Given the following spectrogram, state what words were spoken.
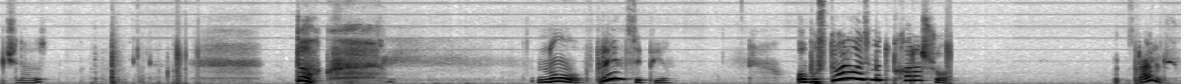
Починаю. Так. Ну, в принципі, обустроились ми тут хорошо. Правильно?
